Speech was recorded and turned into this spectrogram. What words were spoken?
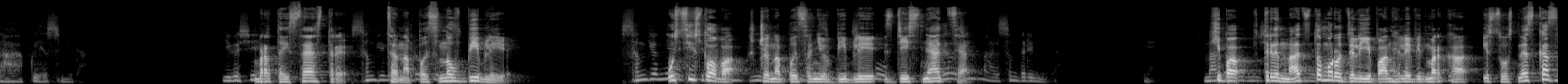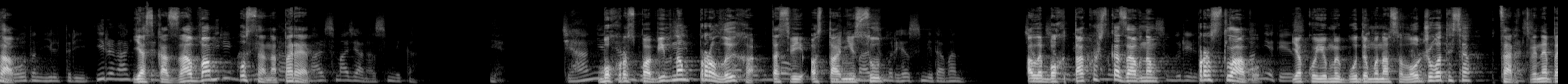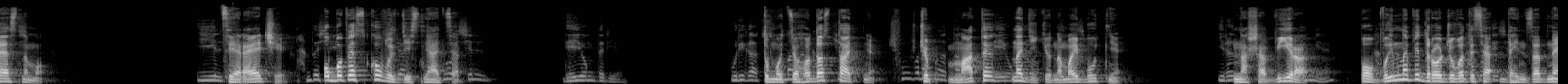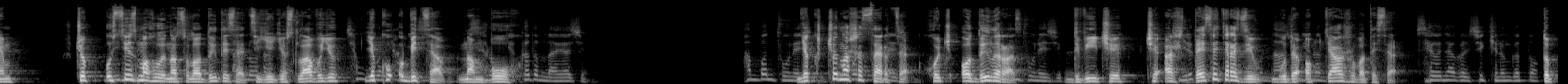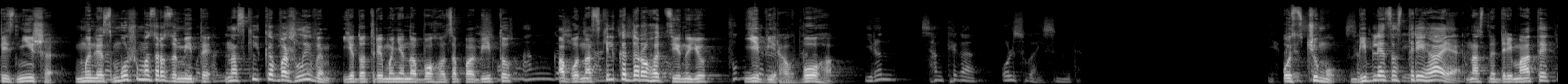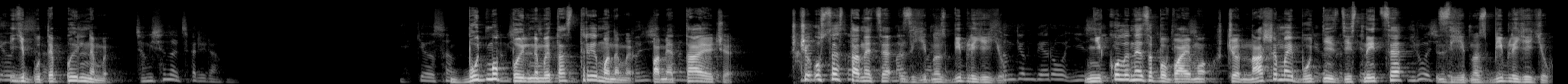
Брати й сестри, це написано в Біблії. Усі слова, що написані в Біблії, здійсняться. Хіба в 13 розділі Євангелія від Марка Ісус не сказав: Я сказав вам усе наперед. Бог розповів нам про лиха та свій останній суд, але Бог також сказав нам про славу, якою ми будемо насолоджуватися в Царстві Небесному. Ці речі обов'язково здійсняться. Тому цього достатньо, щоб мати надію на майбутнє. Наша віра повинна відроджуватися день за днем, щоб усі змогли насолодитися цією славою, яку обіцяв нам Бог. Якщо наше серце хоч один раз, двічі чи аж десять разів буде обтяжуватися, то пізніше ми не зможемо зрозуміти, наскільки важливим є дотримання нового заповіту або наскільки дорогоцінною є віра в Бога. Ось чому Біблія застерігає нас не дрімати і бути пильними. Будьмо пильними та стриманими, пам'ятаючи, що усе станеться згідно з Біблією. Ніколи не забуваємо, що наше майбутнє здійсниться згідно з Біблією.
